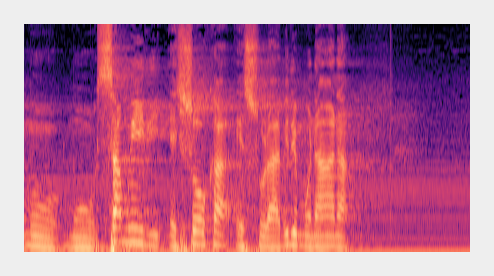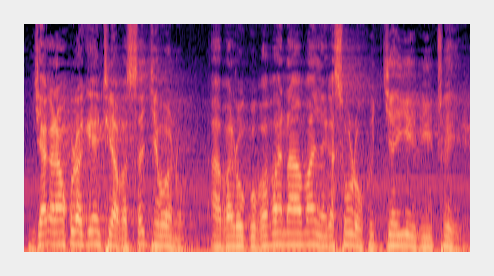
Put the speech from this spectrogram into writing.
mu, samwiri ekisooka essula 28 njagala nkulage nti abasajja bano abalogo baba n'amaanyi agasobola okugjayo ebintu ebyo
